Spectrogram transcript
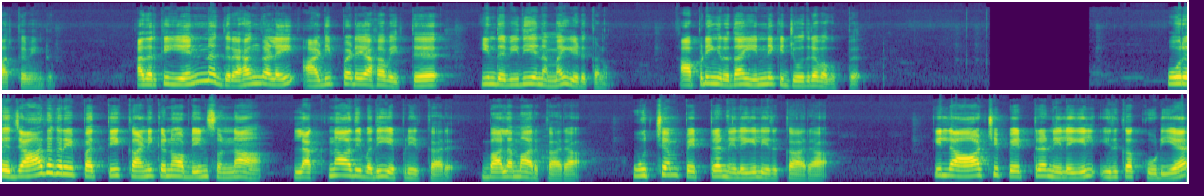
பார்க்க வேண்டும். அதற்கு என்ன கிரகங்களை அடிப்படையாக வைத்து இந்த விதியை நம்ம எடுக்கணும்? அப்படிங்கிறது தான் இன்றைக்கி ஜோதிட வகுப்பு. ஒரு ஜாதகரை பற்றி கணிக்கணும் அப்படின்னு சொன்னால் லக்னாதிபதி எப்படி இருக்காரு? பலமாக இருக்காரா? உச்சம் பெற்ற நிலையில் இருக்காரா? இல்லை ஆட்சி பெற்ற நிலையில் இருக்கக்கூடிய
